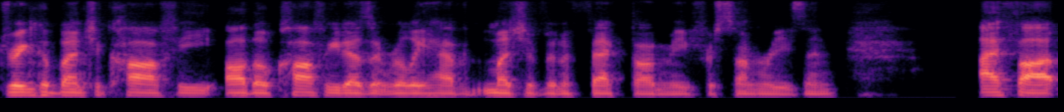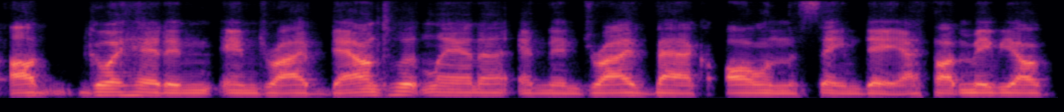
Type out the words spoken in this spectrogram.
drink a bunch of coffee, although coffee doesn't really have much of an effect on me for some reason. I thought I'll go ahead and, and drive down to Atlanta and then drive back all in the same day. I thought maybe I'll,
